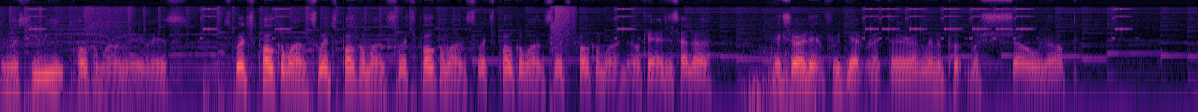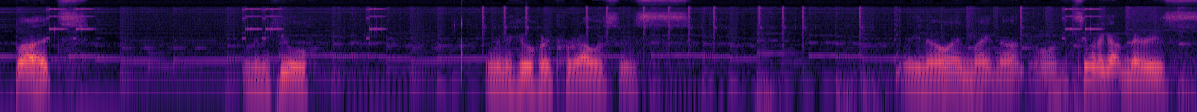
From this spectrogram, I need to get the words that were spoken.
Unless you eat Pokemon, anyways. Switch Pokemon, switch Pokemon, switch Pokemon, switch Pokemon, switch Pokemon. Okay, I just had to make sure I didn't forget right there. I'm to put Michonne up. But, I'm to heal, I'm to heal her paralysis. Well, you know, I might not. Well, let's see what I got in berries.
